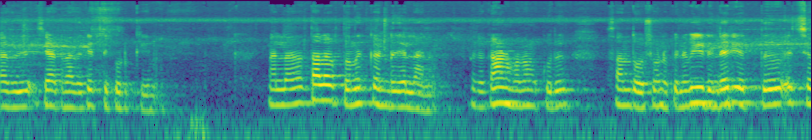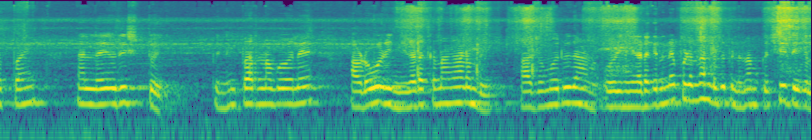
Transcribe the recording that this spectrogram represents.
അത് ചേട്ടനത് കെട്ടിക്കൊടുക്കുകയാണ് നല്ല തളർത്ത് നിൽക്കുന്നുണ്ട് എല്ലാവരും ഇതൊക്കെ കാണുമ്പോൾ നമുക്കൊരു സന്തോഷമാണ് പിന്നെ വീടിന്റെ അരിയത്ത് വെച്ചപ്പോൾ നല്ല ഒരു ഇഷ്ടമായി. പിന്നെ ഈ പറഞ്ഞ പോലെ അവിടെ ഒഴിഞ്ഞു കിടക്കണ കാണുമ്പോൾ അതും ഒരു ഇതാണ്. ഒഴിഞ്ഞു കിടക്കുന്നതിന് എപ്പോഴും നല്ലത്. പിന്നെ നമുക്ക് ചെടികൾ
